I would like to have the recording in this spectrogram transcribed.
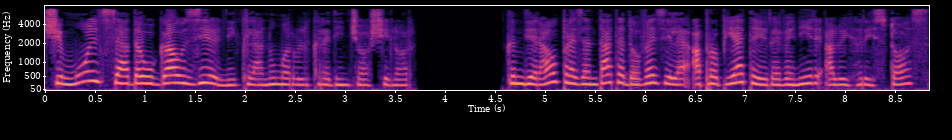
și mulți se adăugau zilnic la numărul credincioșilor. Când erau prezentate dovezile apropiatei reveniri a lui Hristos,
